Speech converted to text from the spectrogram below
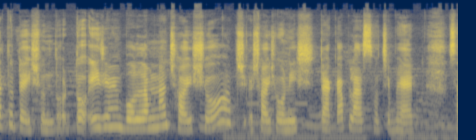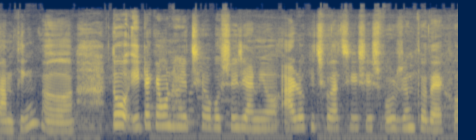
এতটাই সুন্দর। তো এই যে আমি বললাম না ছয়শো ছয়শো উনিশ টাকা প্লাস হচ্ছে ভ্যাট সামথিং তো এটা কেমন হয়েছে অবশ্যই জানিও। আরও কিছু আছে শেষ পর্যন্ত দেখো।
